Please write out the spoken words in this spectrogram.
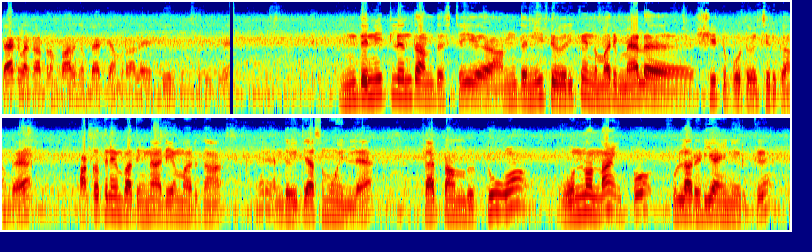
பேக்கில் காட்டுறேன் பாருங்கள் பேக் கேமராவில் எப்படி இருக்குன்னு சொல்லிட்டு. இந்த நீட்லேருந்து அந்த ஸ்டே அந்த நீட்டு வரைக்கும் இந்த மாதிரி மேலே ஷீட்டு போட்டு வச்சுருக்காங்க. பக்கத்துலேயும் பார்த்தீங்கன்னா அதே மாதிரி தான் வேறு எந்த வித்தியாசமும் இல்லை. பிளாட்ஃபார்ம் டூவும் ஒன்றும் தான் இப்போது ஃபுல்லாக ரெடி ஆகின்னு இருக்குது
